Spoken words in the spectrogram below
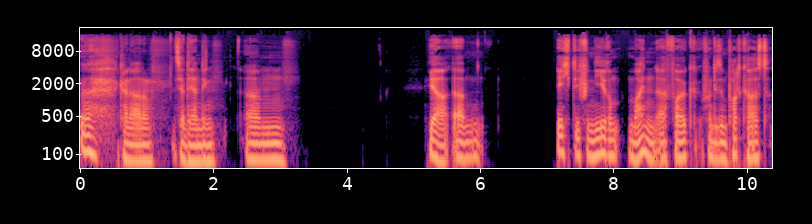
Äh, keine Ahnung. Ist ja deren Ding. Ähm, ja, ähm, ich definiere meinen Erfolg von diesem Podcast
